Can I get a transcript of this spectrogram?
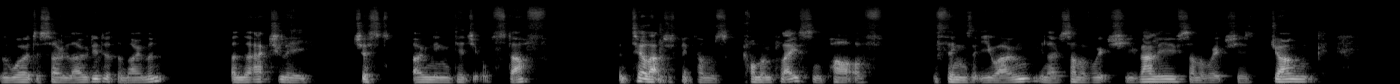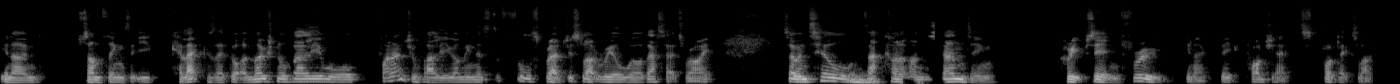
the words are so loaded at the moment, and that actually just owning digital stuff until that just becomes commonplace and part of the things that you own. You know, some of which you value, some of which is junk. You know, some things that you collect because they've got emotional value or financial value. I mean, that's the full spread, just like real world assets, right? So until mm. that kind of understanding creeps in through, you know, big projects, projects like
